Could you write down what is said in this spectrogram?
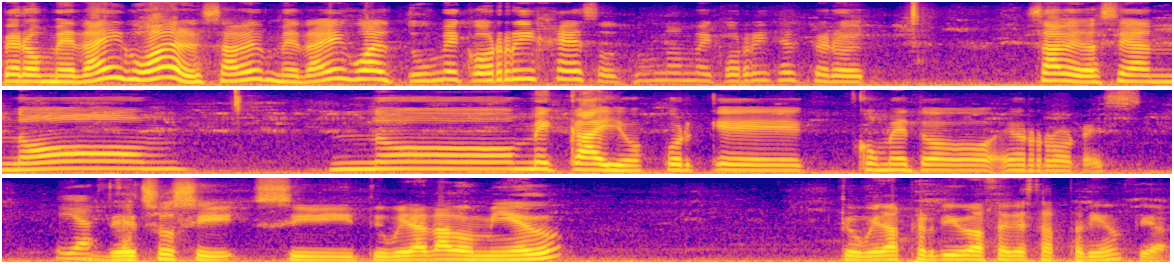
pero me da igual, ¿sabes? Me da igual. Tú me corriges o tú no me corriges, pero, ¿sabes? O sea, no, no me callo porque cometo errores. Y ya De está. hecho, si, si te hubiera dado miedo, te hubieras perdido hacer esta experiencia,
